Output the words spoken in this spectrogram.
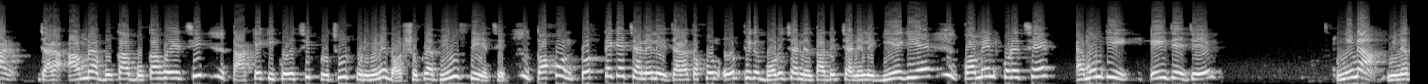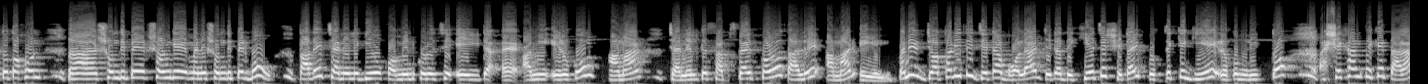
আর যারা আমরা বোকা বোকা হয়েছি, তাকে কি করেছি? প্রচুর পরিমাণে দর্শকরা ভিউজ দিয়েছে। তখন প্রত্যেকের চ্যানেলে যারা তখন ওর থেকে বড় চ্যানেল তাদের চ্যানেলে গিয়ে গিয়ে কমেন্ট করেছে এমনকি এই যে যে মিনা মিনা তো তখন সন্দীপের সঙ্গে মানে সন্দীপের বউ, তাদের চ্যানেলে গিয়েও কমেন্ট করেছে এইটা আমি এরকম, আমার চ্যানেলকে সাবস্ক্রাইব করো, তাহলে আমার এই মানে যথারীতি যেটা বলার, যেটা দেখিয়েছে, সেটাই প্রত্যেককে গিয়ে এরকম লিখতো। আর সেখান থেকে তারা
